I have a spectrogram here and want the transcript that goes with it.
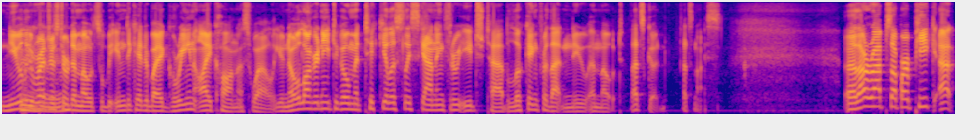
Newly Mhm. registered emotes will be indicated by a green icon as well. You no longer need to go meticulously scanning through each tab looking for that new emote. That's good. That's nice. Uh, that wraps up our peek at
